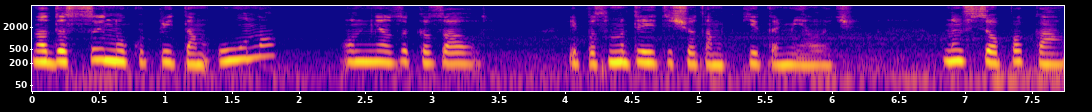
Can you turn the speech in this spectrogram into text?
Надо сыну купить там уна. Он меня заказал. И посмотреть еще там какие-то мелочи. Ну все, пока.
